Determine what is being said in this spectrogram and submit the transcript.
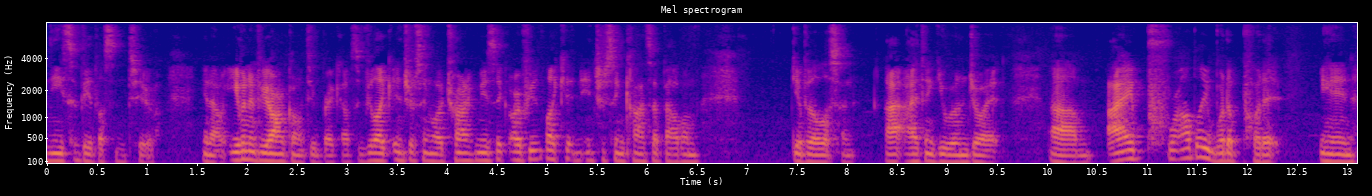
needs to be listened to. You know, even if you aren't going through breakups, if you like interesting electronic music, or if you like an interesting concept album, give it a listen. I, I think you will enjoy it. Um, I probably would have put it in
